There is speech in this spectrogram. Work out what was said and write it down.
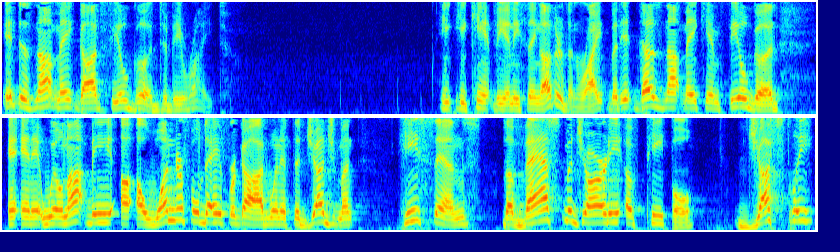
It does not make God feel good to be right. He, he can't be anything other than right, but it does not make him feel good and it will not be a, a wonderful day for God when at the judgment He sends the vast majority of people justly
